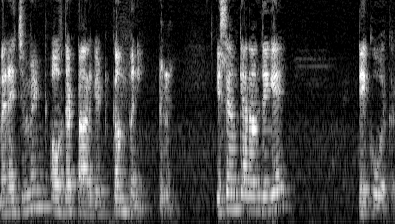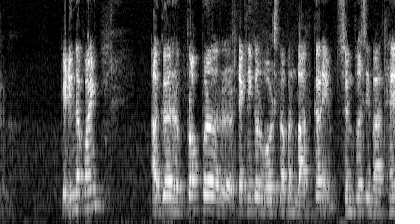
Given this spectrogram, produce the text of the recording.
management of the target company इसे हम क्या नाम देंगे? टेक ओवर करना। गेटिंग द पॉइंट अगर प्रॉपर टेक्निकल वर्ड्स में अपन बात करें सिंपल सी बात है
